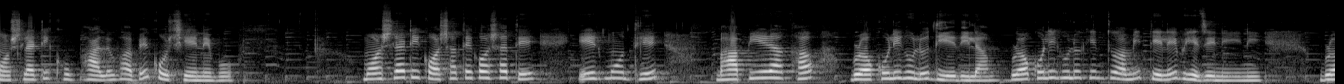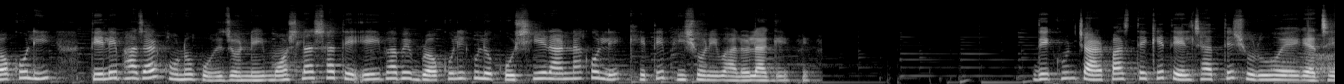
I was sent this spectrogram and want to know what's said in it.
মশলাটি খুব ভালোভাবে কষিয়ে নেব। মশলাটি কষাতে কষাতে এর মধ্যে ভাপিয়ে রাখা ব্রকলিগুলো দিয়ে দিলাম। ব্রকলিগুলো কিন্তু আমি তেলে ভেজে নিইনি। ব্রকলি তেলে ভাজার কোনো প্রয়োজন নেই। মশলার সাথে এইভাবে ব্রকলিগুলো কষিয়ে রান্না করলে খেতে ভীষণই ভালো লাগে। দেখুন চারপাশ থেকে তেল ছাড়তে শুরু হয়ে গেছে।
